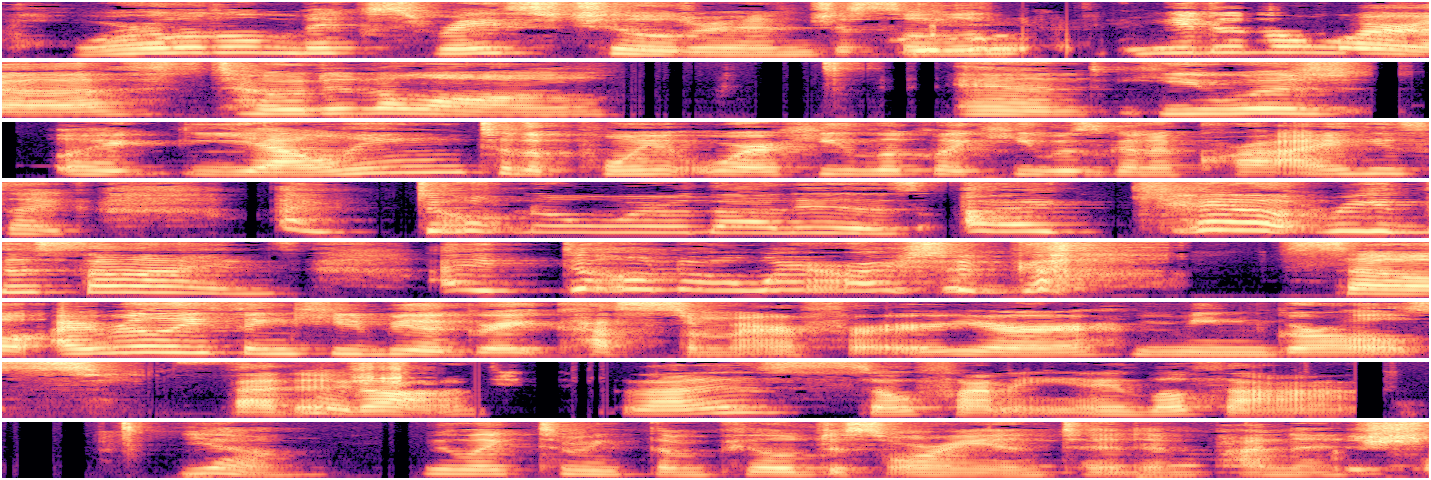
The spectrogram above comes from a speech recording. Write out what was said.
poor little mixed race children, just a little Jade and Allura, toted along, and he was like yelling to the point where he looked like he was gonna cry. He's like, I don't know where that is. I can't read the signs. I don't know where I should go. So I really think he'd be a great customer for your Mean Girls Oh my fetish. gosh. That is so funny. I love that. Yeah. We like to make them feel disoriented and punished.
